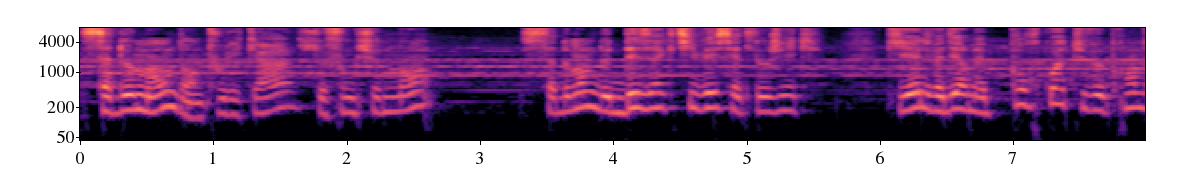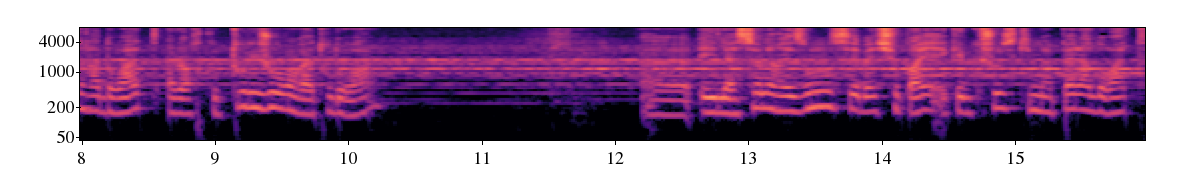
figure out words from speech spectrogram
ça demande, en tous les cas, ce fonctionnement, ça demande de désactiver cette logique qui, elle, va dire, mais pourquoi tu veux prendre à droite alors que tous les jours on va tout droit? Euh, Et la seule raison, c'est, ben, je sais pas, il y a quelque chose qui m'appelle à droite.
